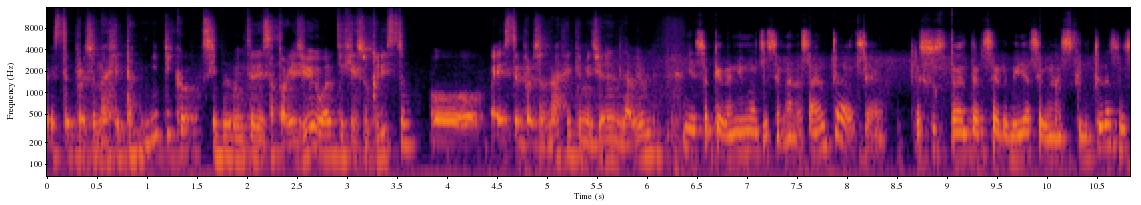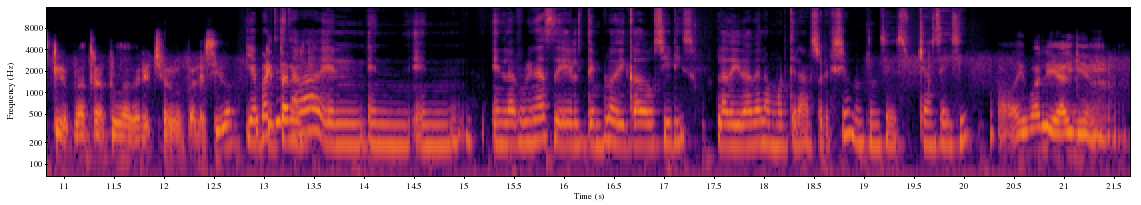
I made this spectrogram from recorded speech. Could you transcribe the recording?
Este personaje tan mítico simplemente desapareció igual que Jesucristo o este personaje que mencionan en la Biblia. Y eso que venimos de Semana Santa, o sea, resucitó el tercer día según las escrituras, pues Cleopatra pudo haber hecho algo parecido. Y aparte estaba en, en, en, en las ruinas del templo dedicado a Osiris, la deidad de la muerte y la resurrección. Entonces, chance y sí. O igual y alguien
